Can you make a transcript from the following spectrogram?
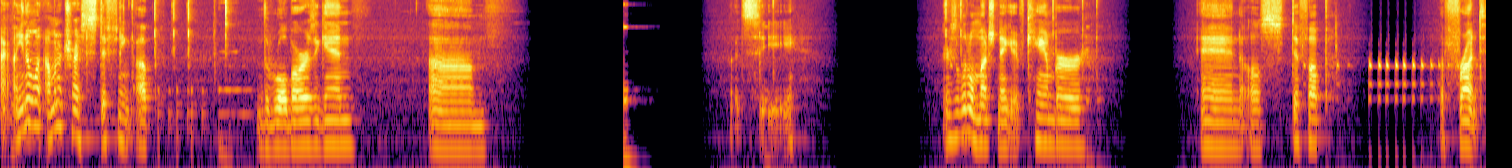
I, you know what, I'm going to try stiffening up the roll bars again. Um, let's see. There's a little much negative. Camber. And I'll stiff up the front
